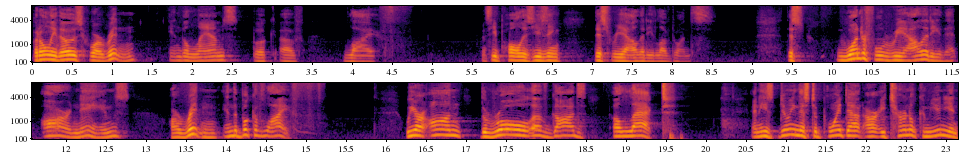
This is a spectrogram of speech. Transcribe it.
but only those who are written in the Lamb's book of life. And see, Paul is using this reality, loved ones. This wonderful reality that our names are written in the book of life. We are on the roll of God's elect. And he's doing this to point out our eternal communion,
